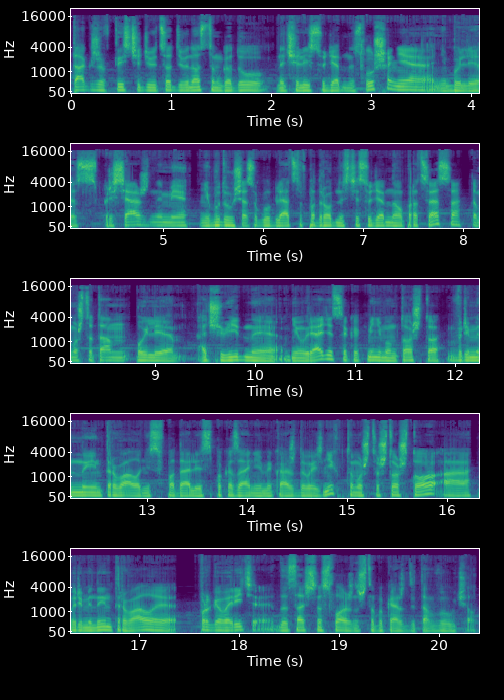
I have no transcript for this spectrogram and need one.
Также в 1990 году начались судебные слушания, они были с присяжными. Не буду сейчас углубляться в подробности судебного процесса, потому что там были очевидные неурядицы, как минимум то, что временные интервалы не совпадали с показаниями каждого из них, потому что что-что, а временные интервалы проговорить достаточно сложно, чтобы каждый там выучил,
